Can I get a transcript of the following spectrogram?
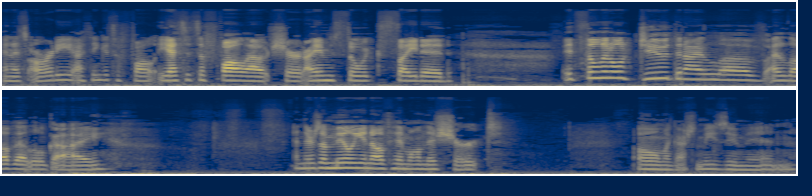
and it's already, I think it's a fall, yes, it's a Fallout shirt. I am so excited. It's the little dude that I love. I love that little guy. And there's a million of him on this shirt. Oh my gosh, let me zoom in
